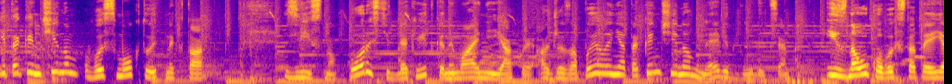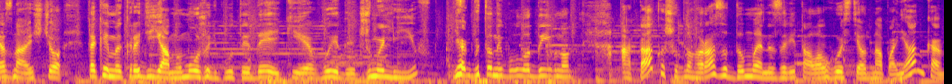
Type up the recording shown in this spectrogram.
і таким чином висмоктують нектар. Звісно, користі для квітки немає ніякої, адже запилення таким чином не відбудеться. Із наукових статей я знаю, що такими крадіями можуть бути деякі види джмелів, як би то не було дивно. А також одного разу до мене завітала в гості одна панянка,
